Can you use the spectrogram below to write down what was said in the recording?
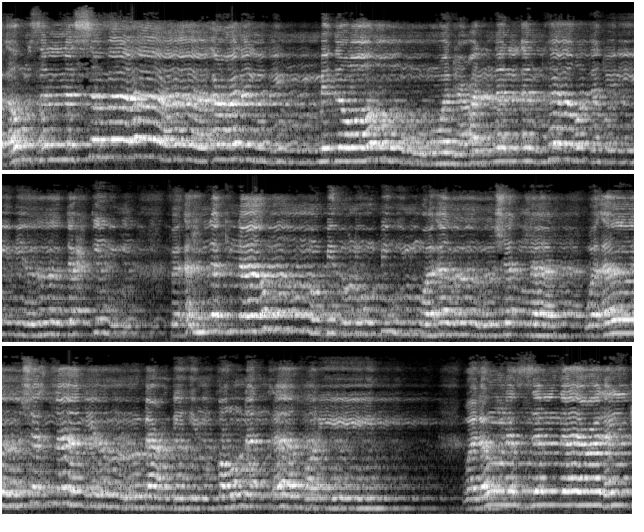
وأرسلنا السماء عليهم مدرارا وجعلنا الأنهار تجري من تحتهم فأهلكناهم بذنوبهم وأنشأنا وأنشأنا من بعدهم قرنا آخرين. ولو نزلنا عليك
